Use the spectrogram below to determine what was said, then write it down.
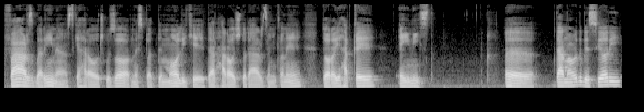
فرض بر این است که حراجگذار نسبت به مالی که در حراج داره عرضه می‌کنه دارای حق عینی است. در موارد بسیاری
